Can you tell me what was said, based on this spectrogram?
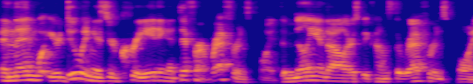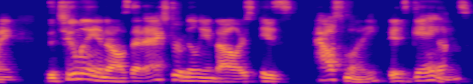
And then what you're doing is you're creating a different reference point. The million dollars becomes the reference point. The $2 million, that extra million dollars is house money, it's gains.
